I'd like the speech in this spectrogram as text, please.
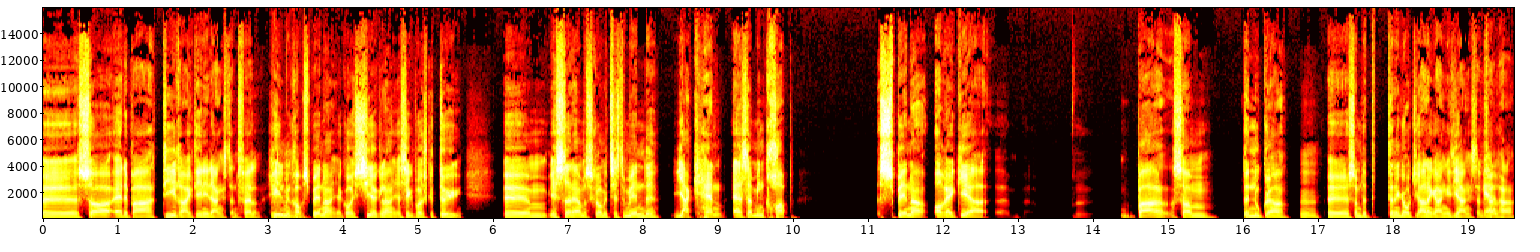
øh, så er det bare direkte ind i et angstanfald. Hele min Mhm. krop spænder, jeg går i cirkler, jeg er sikker på, at jeg skal dø. Øh, jeg sidder nærmest og skriver mit testamente. Jeg kan, altså min krop spænder og reagerer øh, bare som den nu gør mm, øh, som den, den har gjort de andre gange i de angstanfald Ja. her.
